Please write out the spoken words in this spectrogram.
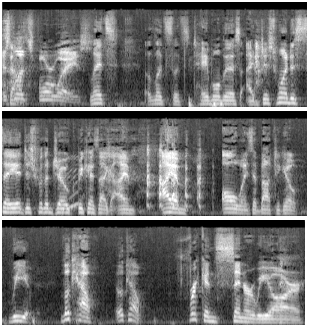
It South. splits four ways. let's let's let's table this. I just wanted to say it just for the joke because like I am I am always about to go. We look how look how frickin' center we are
